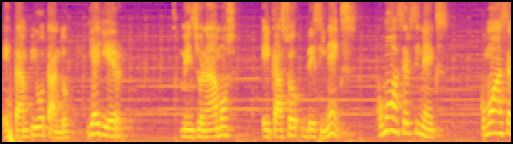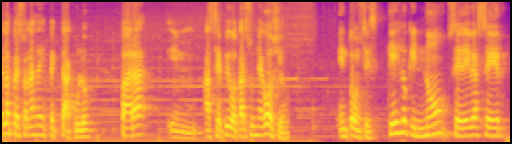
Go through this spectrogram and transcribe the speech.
están pivotando. Y ayer mencionábamos el caso de Cinex. ¿Cómo va a ser Cinex? ¿Cómo van a ser las personas de espectáculo para em, hacer pivotar sus negocios? Entonces, ¿qué es lo que no se debe hacer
